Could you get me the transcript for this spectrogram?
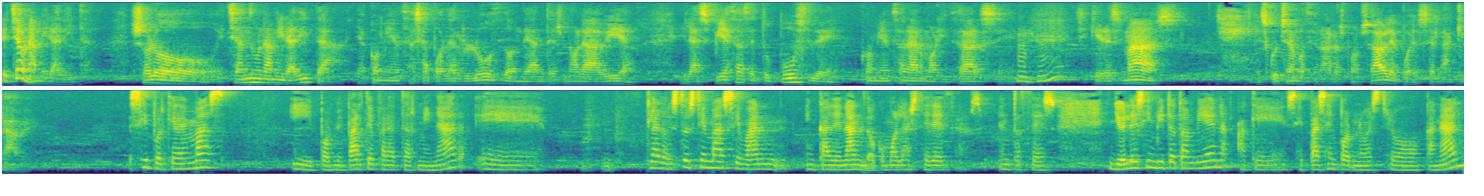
Echa una miradita. Solo echando una miradita ya comienzas a poner luz donde antes no la había y las piezas de tu puzzle comienzan a armonizarse. Si quieres más, escucha emocional responsable puede ser la clave. Sí, porque además, y por mi parte para terminar, eh, claro, estos temas se van encadenando como las cerezas. Entonces, yo les invito también a que se pasen por nuestro canal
